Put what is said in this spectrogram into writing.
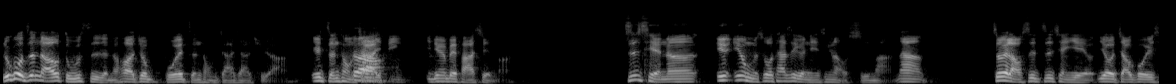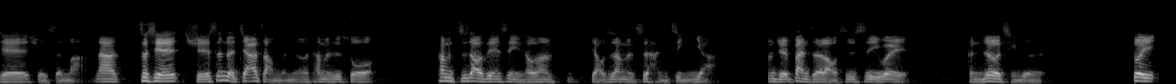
如果真的要毒死人的话，就不会整桶加下去啊，因为整桶加一定、一定会被发现嘛。之前呢，因为因为我们说他是一个年轻老师嘛，那这位老师之前也有也有教过一些学生嘛，那这些学生的家长们呢，他们是说，他们知道这件事情之后，他们表示他们是很惊讶，他们觉得半泽老师是一位很热情的，对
